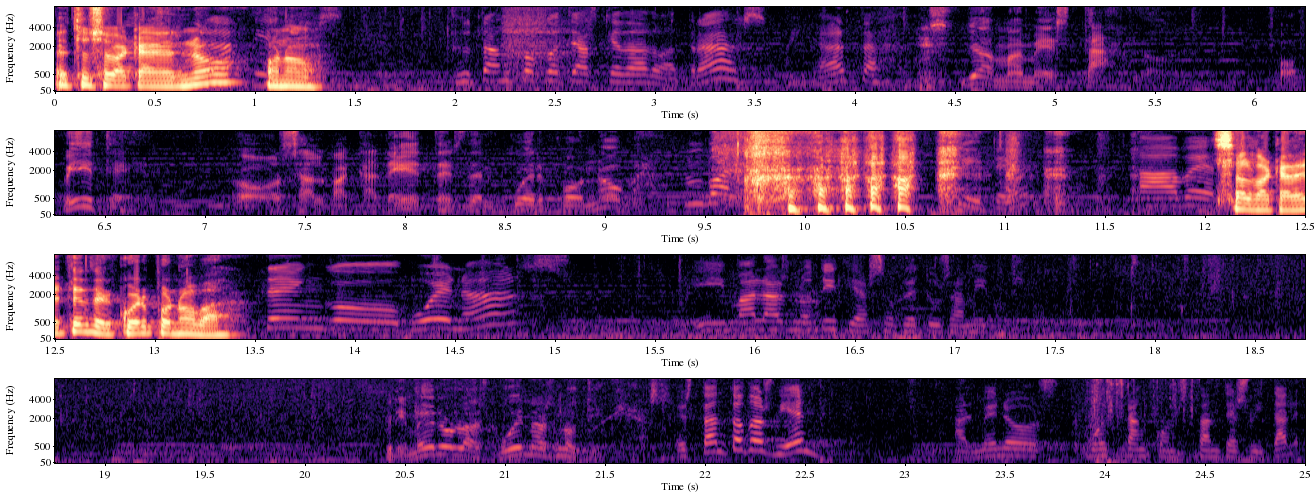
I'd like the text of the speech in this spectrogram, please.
Esto se va a caer, ¿no? ¿O no? Tú tampoco te has quedado atrás, pirata. Llámame Starlord. O Peter. O salvacadetes del cuerpo Nova. Vale. Peter. A ver. Salvacadetes del cuerpo Nova. Tengo noticias sobre tus amigos. Primero las buenas noticias. Están todos bien. Al menos muestran constantes vitales.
